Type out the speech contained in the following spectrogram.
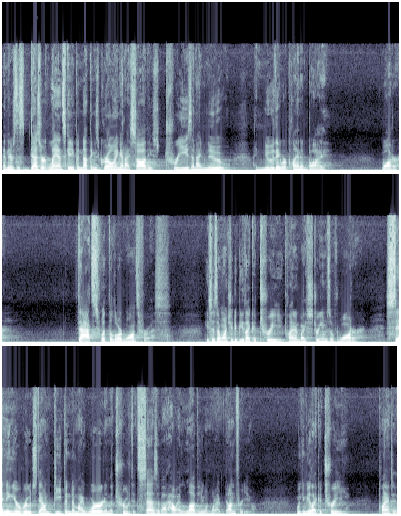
and there's this desert landscape and nothing's growing, and I saw these trees and I knew I knew they were planted by water. That's what the Lord wants for us. He says, I want you to be like a tree planted by streams of water, sending your roots down deep into my word and the truth it says about how I love you and what I've done for you. We can be like a tree planted.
